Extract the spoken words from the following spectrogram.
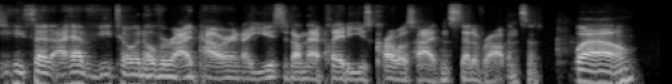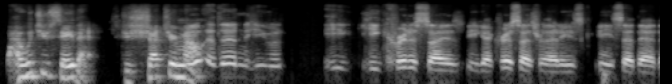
he said I have veto and override power, and I used it on that play to use Carlos Hyde instead of Robinson. Wow. Why would you say that? Just shut your mouth. Well, and then he would he he criticized he got criticized for that. He's he said that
